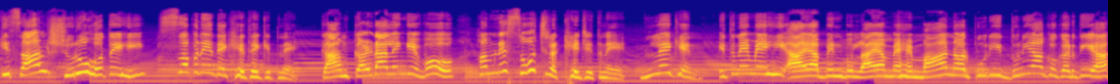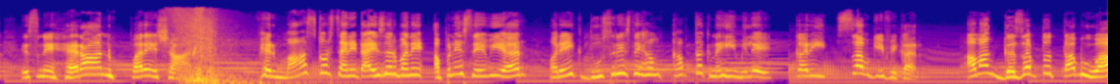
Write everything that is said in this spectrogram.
कि साल शुरू होते ही सपने देखे थे कितने। काम कर डालेंगे वो, हमने सोच रखे जितने। लेकिन इतने में ही आया बिन बुलाया मेहमान और पूरी दुनिया को कर दिया इसने हैरान परेशान। फिर मास्क और सैनिटाइजर बने अपने सेवियर और एक दूसरे से हम कब तक नहीं मिले, करी सबकी फिकर। अमा गजब तो तब हुआ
